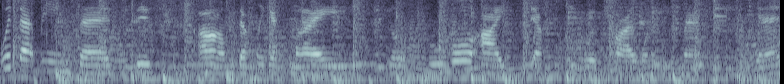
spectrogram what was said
with that being said, this um, definitely gets my seal of approval. I definitely would try one of these masks again.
